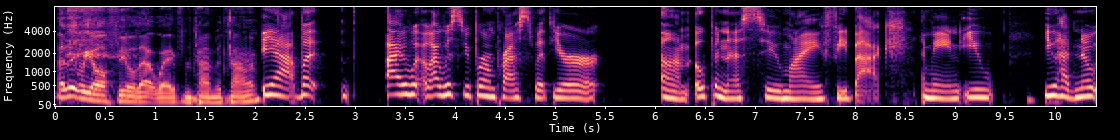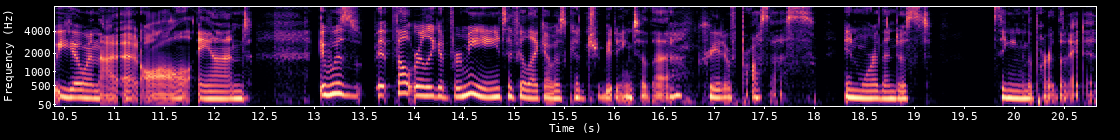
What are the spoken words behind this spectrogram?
I think we all feel that way from time to time. Yeah, but I, w- I was super impressed with your um, openness to my feedback. I mean, you you had no ego in that at all, and it was it felt really good for me to feel like I was contributing to the creative process in more than just singing the part that I did.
